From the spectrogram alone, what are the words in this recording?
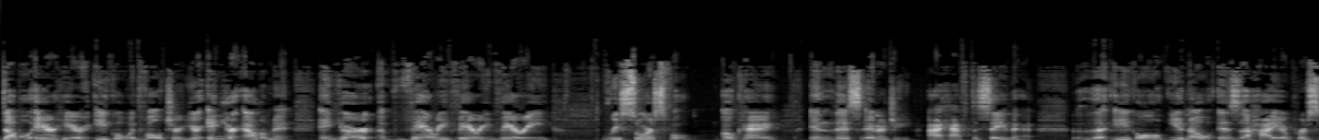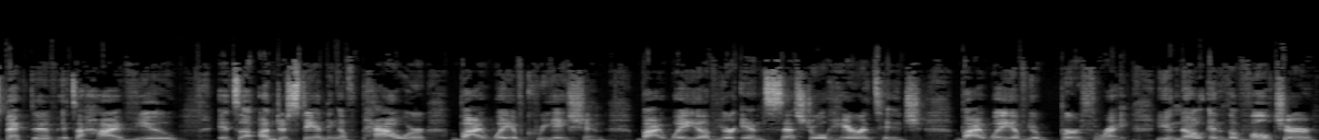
double air here, eagle with vulture. You're in your element and you're very, very, very resourceful, okay? In this energy. I have to say that. The eagle, you know, is a higher perspective. It's a high view. It's an understanding of power by way of creation, by way of your ancestral heritage, by way of your birthright, you know, and the vulture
